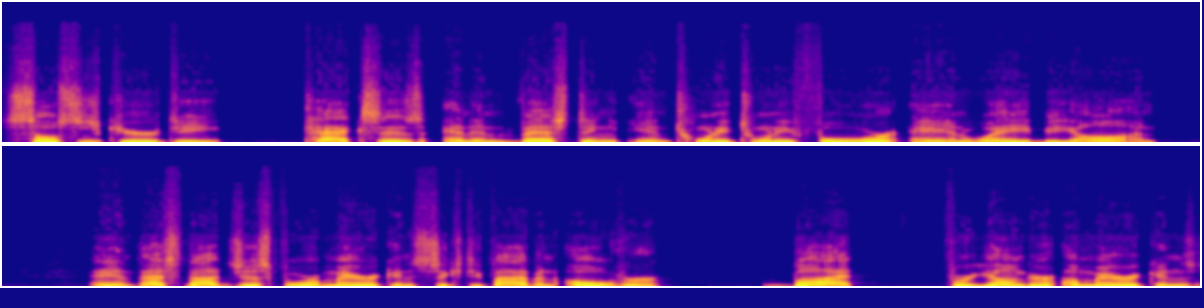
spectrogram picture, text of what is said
Social Security, taxes, and investing in 2024 and way beyond. And that's not just for Americans 65 and over, but for younger Americans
